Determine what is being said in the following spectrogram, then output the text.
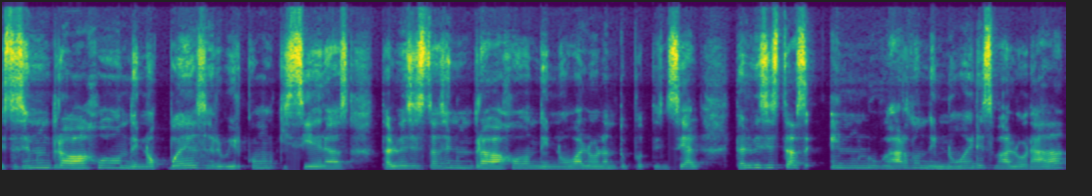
Estás en un trabajo donde no puedes servir como quisieras, tal vez estás en un trabajo donde no valoran tu potencial, tal vez estás en un lugar donde no eres valorada,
